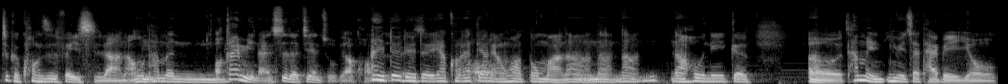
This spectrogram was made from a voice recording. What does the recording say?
这个旷日费时啊。”然后他们、嗯、哦，盖闽南式的建筑比较旷日费时。哎，对对对，要旷要雕梁画栋嘛。哦、那那那然后那个呃，他们因为在台北有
